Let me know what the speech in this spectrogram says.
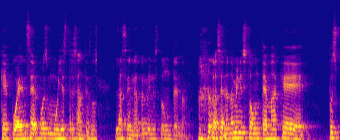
que pueden ser pues muy estresantes. La cena también es todo un tema. La cena también es todo un tema que, pues,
